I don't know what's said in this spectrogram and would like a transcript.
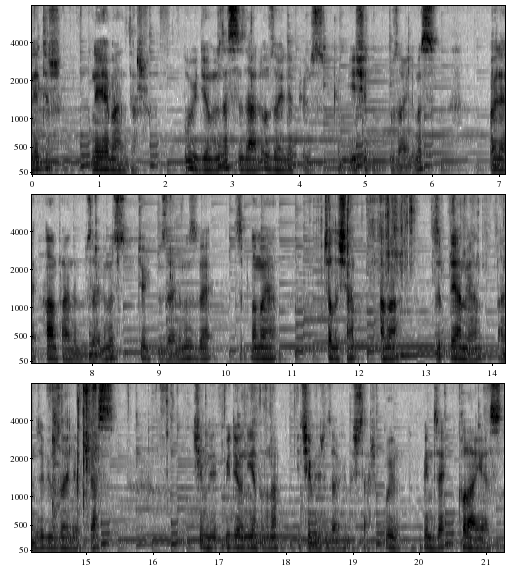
nedir? Neye benzer? Bu videomuzda sizlerle uzaylı yapıyoruz. Bakın yeşil uzaylımız, böyle hanımefendi uzaylımız, Türk uzaylımız ve zıplamaya çalışan ama zıplayamayan bence bir uzaylı yapacağız. Şimdi videonun yapımına geçebiliriz arkadaşlar. Buyurun. Hepinize kolay gelsin.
